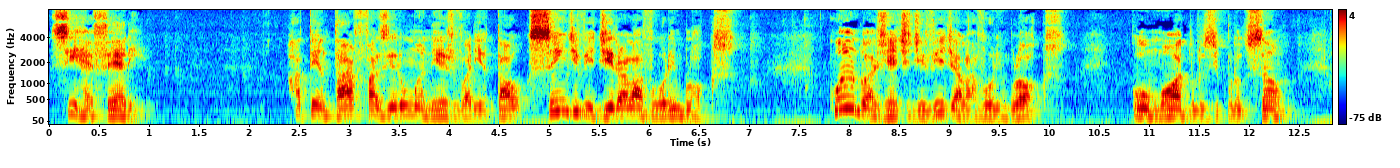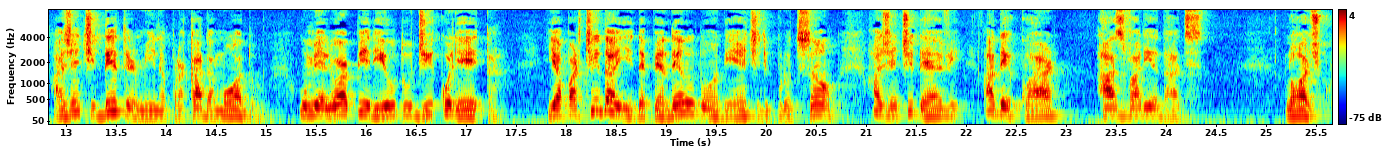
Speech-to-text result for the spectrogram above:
se refere a tentar fazer um manejo varietal sem dividir a lavoura em blocos. Quando a gente divide a lavoura em blocos ou módulos de produção, a gente determina para cada módulo o melhor período de colheita, e a partir daí, dependendo do ambiente de produção, a gente deve adequar as variedades. Lógico,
